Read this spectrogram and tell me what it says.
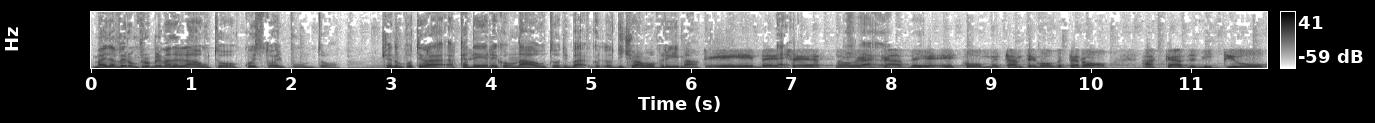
Ma è davvero un problema dell'auto? Questo è il punto. Cioè non poteva accadere con un'auto, di ba- lo dicevamo prima. Eh, beh, Eh, certo, eh, accade e come tante volte, però accade di più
